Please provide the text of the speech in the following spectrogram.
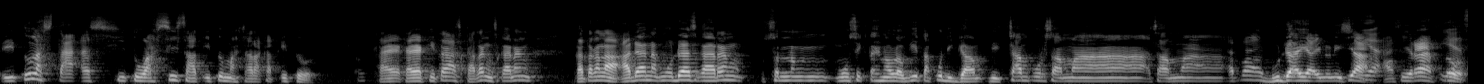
itulah eh, situasi saat itu masyarakat itu. Oke. Kayak kayak kita sekarang sekarang katakanlah ada anak muda sekarang seneng musik teknologi tapi digam- dicampur sama sama apa budaya Indonesia, Iya. Aviref tuh, Yes.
